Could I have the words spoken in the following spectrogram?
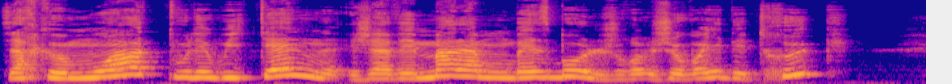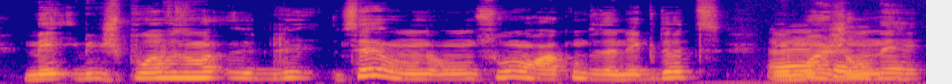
C'est-à-dire que moi, tous les week-ends, j'avais mal à mon baseball. Je voyais des trucs, mais, mais je pourrais vous en... euh, Tu sais, on, on- souvent on raconte des anecdotes, et Ouais, moi j'en ai.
